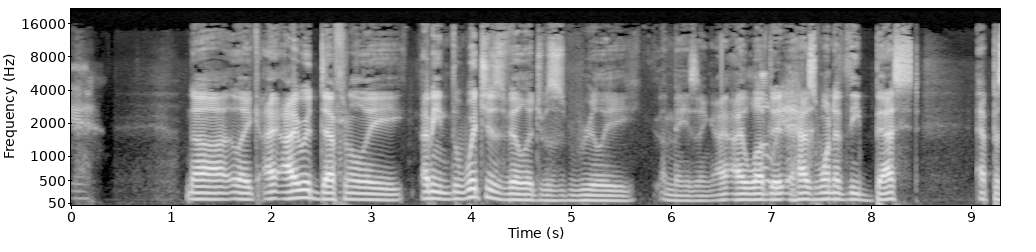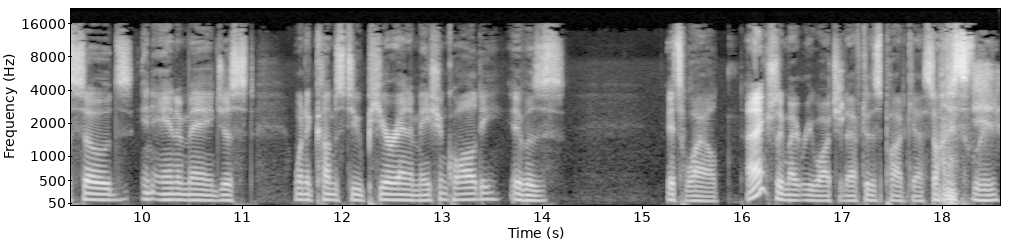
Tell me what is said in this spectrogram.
yeah. No, like I, I would definitely I mean the Witch's Village was really amazing. I, I loved Oh, it. It has one of the best episodes in anime just when it comes to pure animation quality. It was it's wild. I actually might rewatch it after this podcast, honestly.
